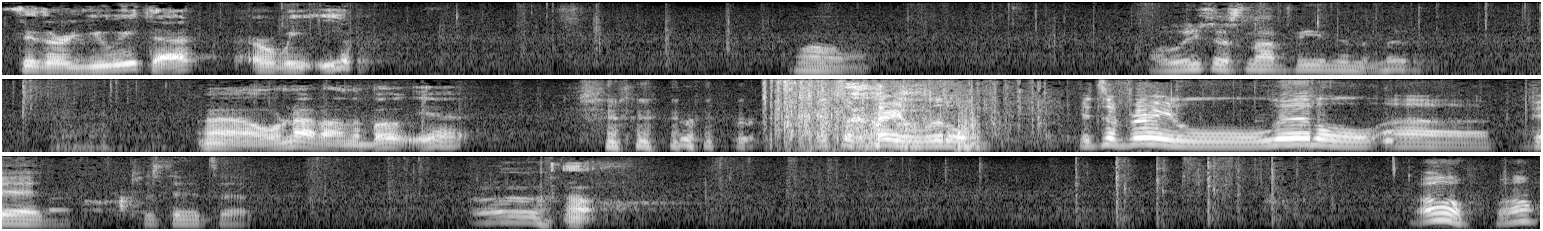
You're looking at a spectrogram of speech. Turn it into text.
it's either you eat that or we eat. it. Well, well, at least it's not being in the middle. No, we're not on the boat yet. It's a very little. It's a very little uh, bed. Just a heads up. Uh, Oh, Oh well.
